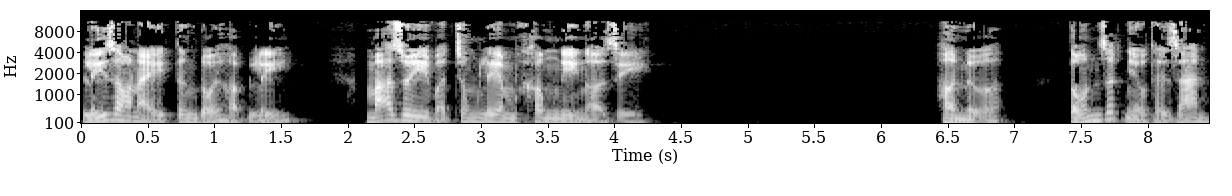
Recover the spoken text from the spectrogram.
Lý do này tương đối hợp lý. Mã Duy và Trung Liêm không nghi ngờ gì. Hơn nữa, tốn rất nhiều thời gian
